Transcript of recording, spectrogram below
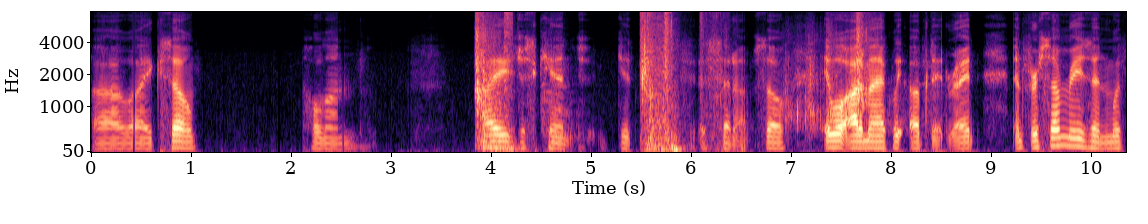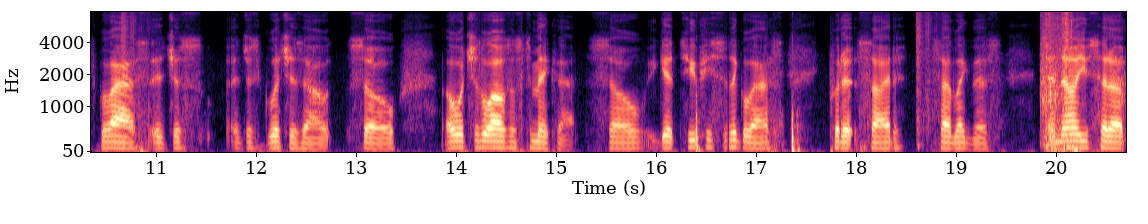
uh, like so, hold on, I just can't get set up. So it will automatically update, right? And for some reason with glass, it just it just glitches out. So uh, which allows us to make that. So you get two pieces of glass, put it side side like this, and now you set up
